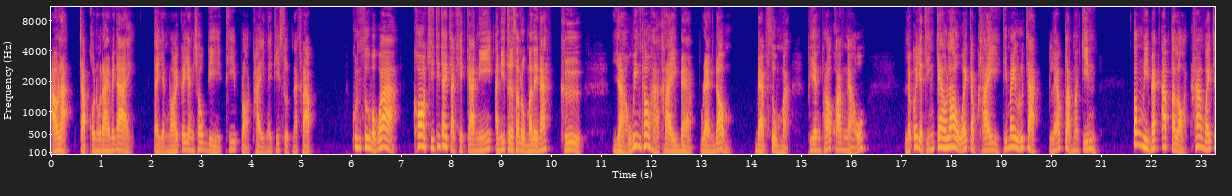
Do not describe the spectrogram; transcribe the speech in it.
เอาละจับคนร้ายไม่ได้ แต่อย่างน้อยก็ยังโชคดีที่ปลอดภัยในที่สุดนะครับ คุณซูบอกว่า ข้อคิดที่ได้จากเหตุการณ์นี้ อันนี้เธอสรุปมาเลยนะ คือ อย่าวิ่งเข้าหาใครแบบแรนดอมแบบสุ่มอะเพียงเพราะความเหงา แล้วก็อย่าทิ้งแก้วเหล้าไว้กับใครที่ไม่รู้จักแล้วกลับมากิน ต้องมีแบ็กอัพตลอดห้ามไว้ใจ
